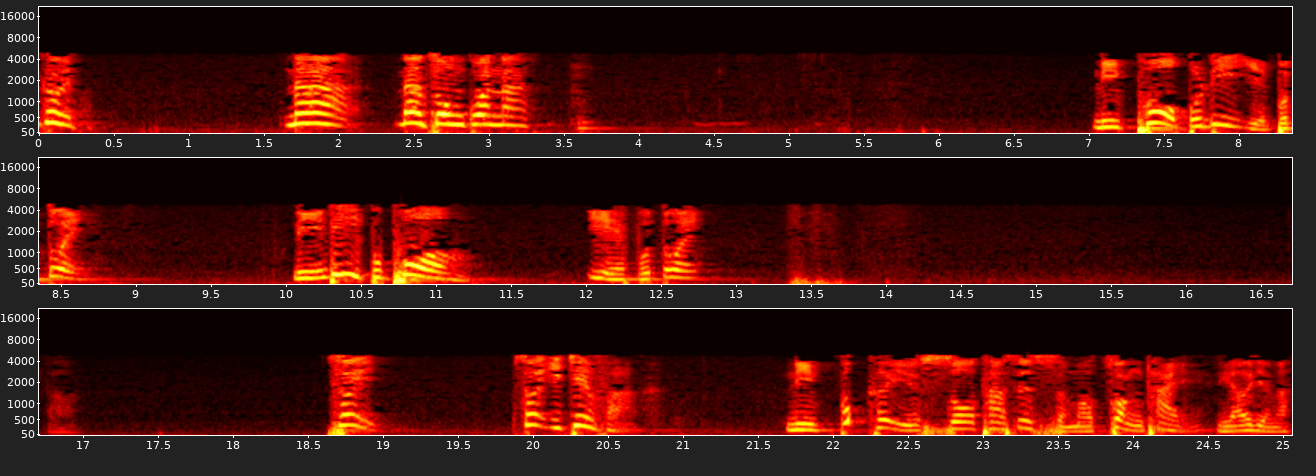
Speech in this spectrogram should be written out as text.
各位，那那中观呢？你破不立也不对，你立不破也不对，啊，所以，所以一件法，你不可以说它是什么状态，你了解吗？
